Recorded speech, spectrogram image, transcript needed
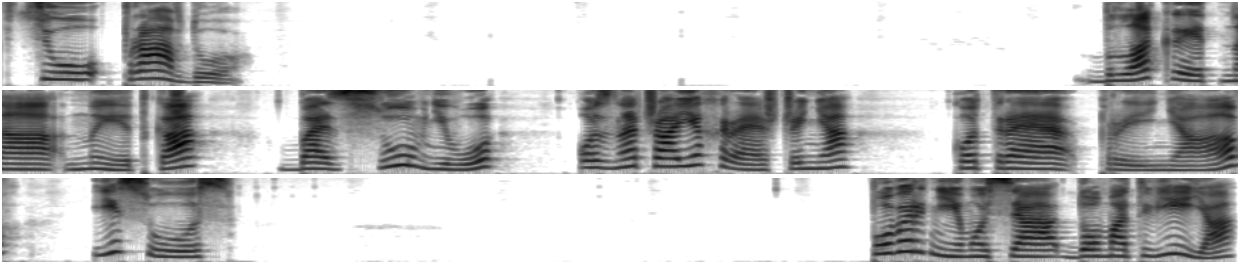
в цю правду. Блакитна нитка, без сумніву, означає хрещення, котре прийняв Ісус. Повернімося до Матвія,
